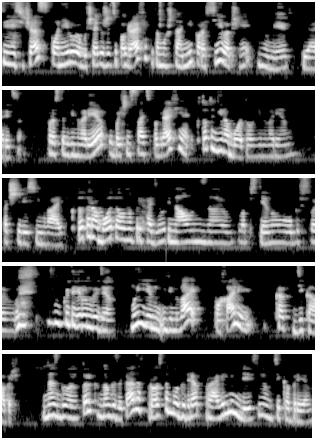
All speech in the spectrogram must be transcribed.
И сейчас планирую обучать уже типографии, потому что они по России вообще не умеют пиариться. Просто в январе у большинства типографий кто-то не работал в январе, почти весь январь. Кто-то работал, но приходил, пинал, не знаю, об стену обувь свою, какую-то ерунду делал. Мы ян- январь пахали как декабрь. У нас было настолько много заказов просто благодаря правильным действиям в декабре.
